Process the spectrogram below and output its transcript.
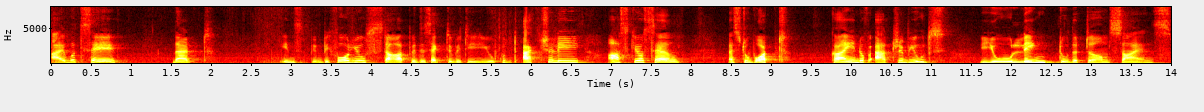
I would say that in, before you start with this activity, you could actually ask yourself as to what kind of attributes you link to the term science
